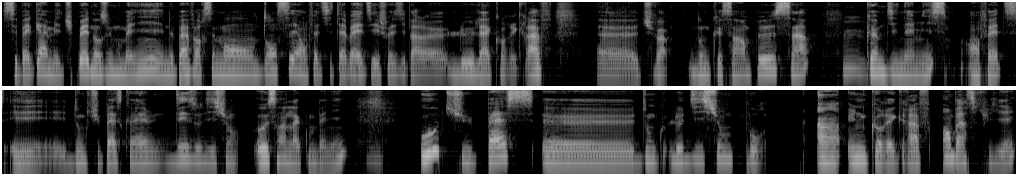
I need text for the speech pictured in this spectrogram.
c'est pas le cas, mais tu peux être dans une compagnie et ne pas forcément danser, en fait, si t'as pas été choisi par euh, le la chorégraphe, euh, tu vois. Donc c'est un peu ça Mhm. comme dynamisme, en fait. Et donc tu passes quand même des auditions au sein de la compagnie. Mm. où tu passes euh, donc l'audition pour un, une chorégraphe en particulier.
